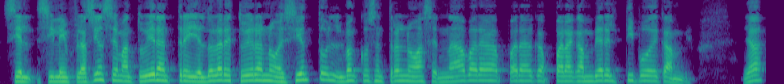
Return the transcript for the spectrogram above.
si, el, si la inflación se mantuviera en 3 y el dólar estuviera en 900, el Banco Central no va a hacer nada para, para, para cambiar el tipo de cambio. ¿ya?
